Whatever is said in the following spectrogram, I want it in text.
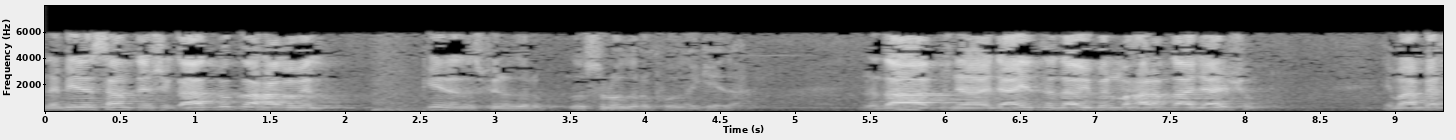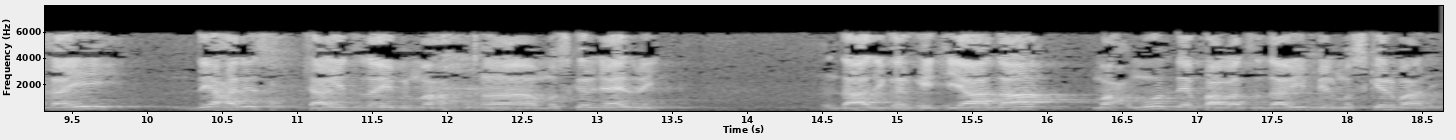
نبی نے سامتے شکایت کو کہا گل کہ اس پہ نظر دوسروں ذرا فوز کیا دا ندا جائز تداوی بن محرم دا جائز شو. امام بقائی دے حدیث چاہی تداوی بن مسکر جائز بھی دا ذکر کی چیا دا محمود دے پاغا تداوی بن مسکر بانی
